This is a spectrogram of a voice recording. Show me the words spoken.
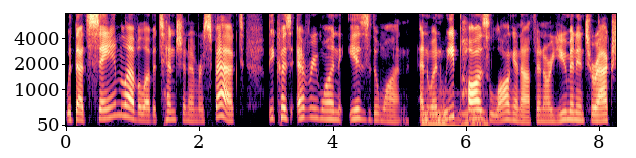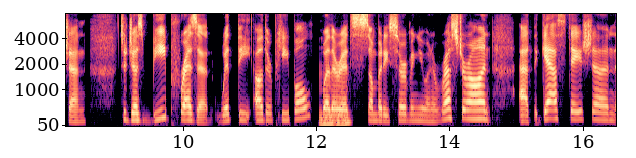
with that same level of attention and respect because everyone is the one. And when we pause long enough in our human interaction to just be present with the other people, whether hmm it's somebody serving you in a restaurant, at the gas station,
